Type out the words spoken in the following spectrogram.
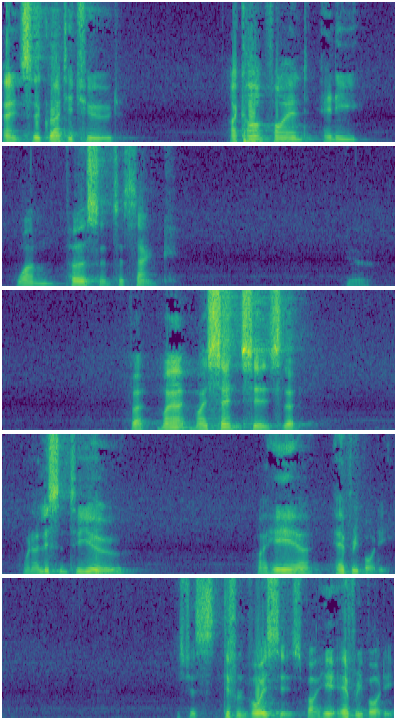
it's the gratitude, I can't find any one person to thank. Yeah. But my, my sense is that when I listen to you, I hear everybody. It's just different voices, but here everybody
